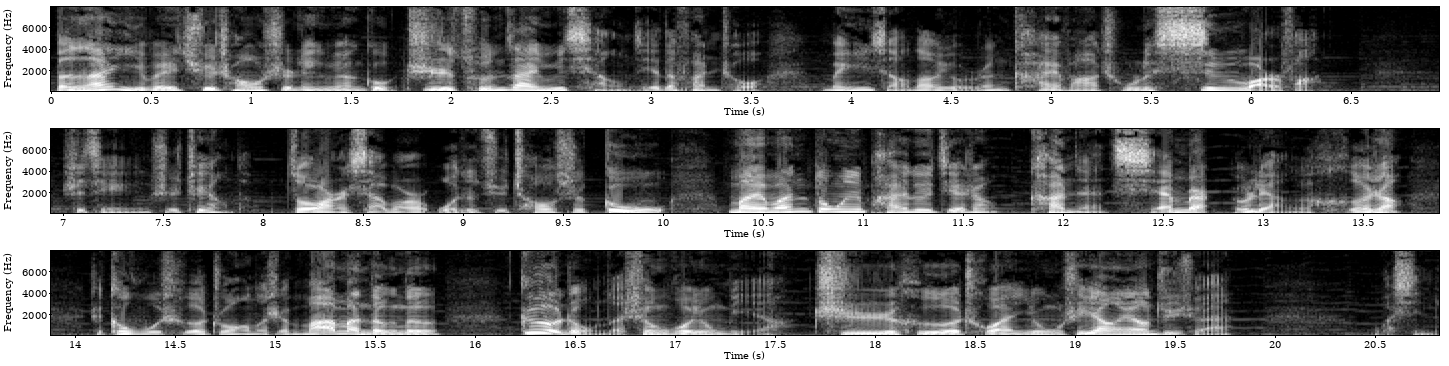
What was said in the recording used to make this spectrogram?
本来以为去超市零元购只存在于抢劫的范畴，没想到有人开发出了新玩法。事情是这样的，昨晚下班我就去超市购物，买完东西排队结账，看见前面有两个和尚。这购物车装的是满满登登，各种的生活用品啊，吃喝穿用是样样俱全。我心琢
